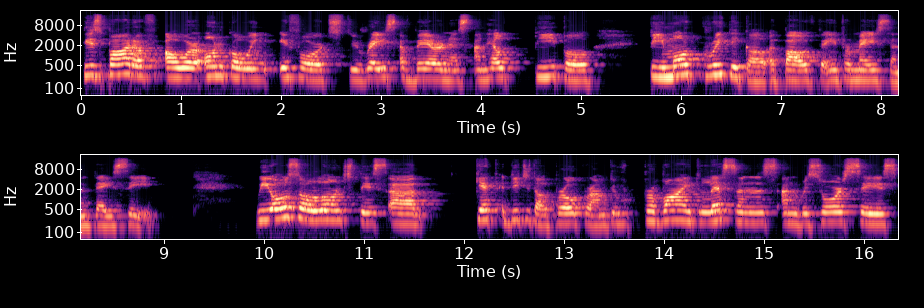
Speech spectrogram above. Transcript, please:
This is part of our ongoing efforts to raise awareness and help people be more critical about the information they see. We also launched this uh, Get Digital program to provide lessons and resources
